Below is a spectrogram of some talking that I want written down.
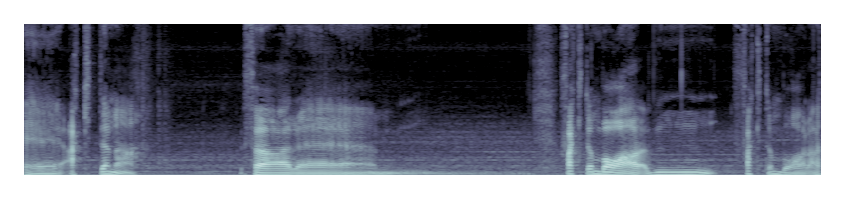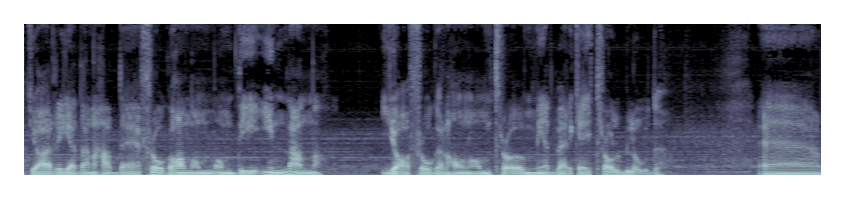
eh, akterna. För eh, faktum var mm, faktum var att jag redan hade frågat honom om det innan jag frågade honom om medverka i trollblod. Eh,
